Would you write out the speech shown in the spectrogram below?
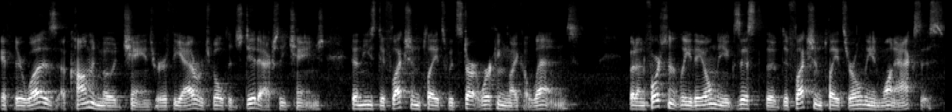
if there was a common mode change, or if the average voltage did actually change, then these deflection plates would start working like a lens. But unfortunately, they only exist, the deflection plates are only in one axis.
